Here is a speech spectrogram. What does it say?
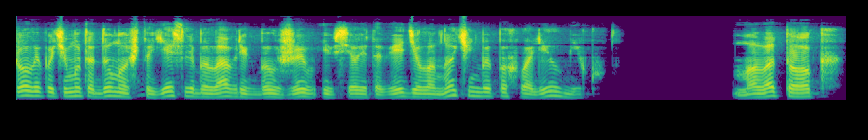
Шел и почему-то думал, что если бы Лаврик был жив и все это видел, он очень бы похвалил Мику. «Молоток»,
